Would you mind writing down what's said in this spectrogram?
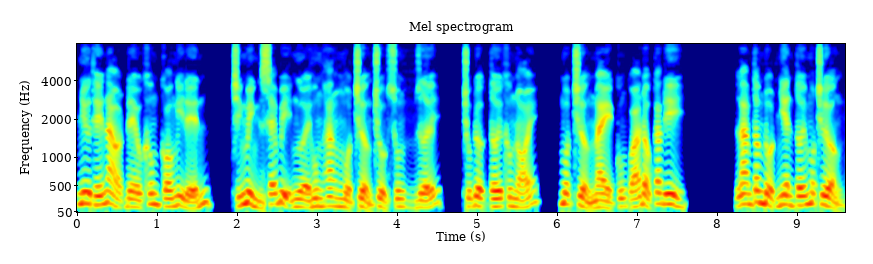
như thế nào đều không có nghĩ đến, chính mình sẽ bị người hung hăng một trưởng chụp xuống dưới, chụp được tới không nói, một trưởng này cũng quá độc các đi. Lam Tâm đột nhiên tới một trưởng,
